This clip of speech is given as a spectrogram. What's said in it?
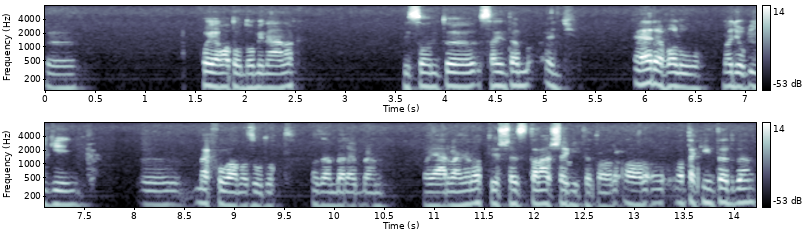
ö, folyamatok dominálnak. Viszont ö, szerintem egy erre való nagyobb igény ö, megfogalmazódott az emberekben a járvány alatt, és ez talán segített a, a, a tekintetben,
